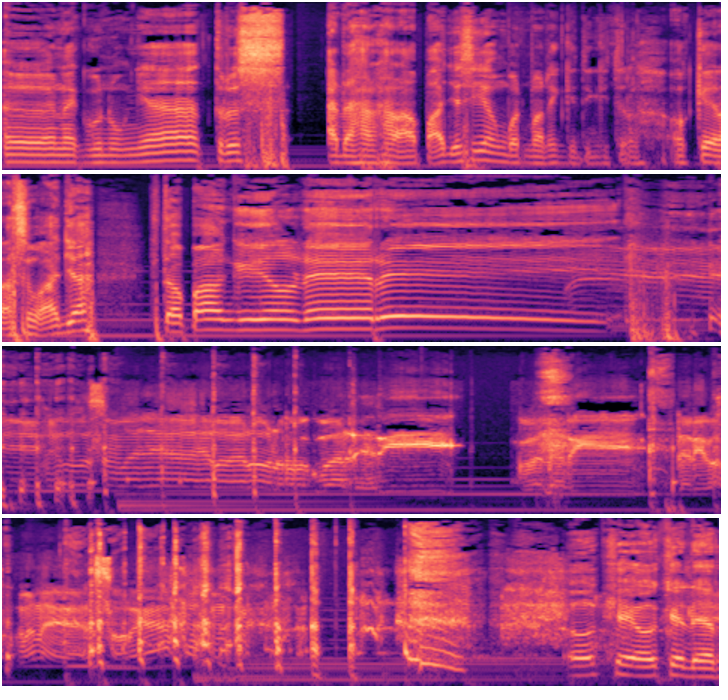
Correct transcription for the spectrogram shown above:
uh, naik gunungnya terus ada hal-hal apa aja sih yang buat mari gitu gitulah oke langsung aja kita panggil Dere Halo semuanya, halo halo nama gua dari gua dari dari mana ya? Sore ya. oke oke Der.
